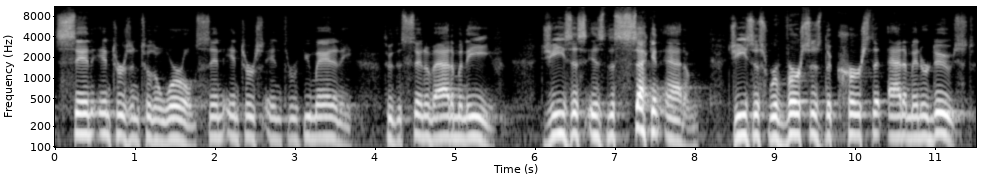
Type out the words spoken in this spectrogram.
sin enters into the world. Sin enters in through humanity, through the sin of Adam and Eve. Jesus is the second Adam. Jesus reverses the curse that Adam introduced.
